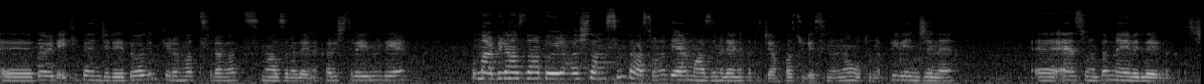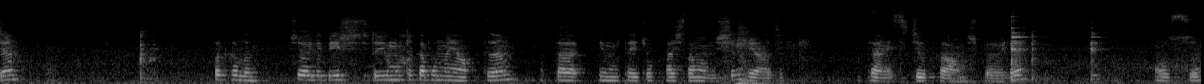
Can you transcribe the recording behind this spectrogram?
Ee, böyle iki tencereye böldüm ki rahat rahat malzemelerini karıştırayım diye. Bunlar biraz daha böyle haşlansın. Daha sonra diğer malzemelerini katacağım. Fasulyesini, nohutunu, pirincini. Ee, en sonunda meyvelerini katacağım. Bakalım. Şöyle bir işte yumurta kapama yaptım. Hatta yumurtayı çok haşlamamışım. Birazcık bir tanesi cıvık kalmış böyle. Olsun.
